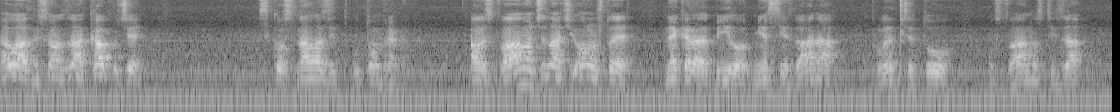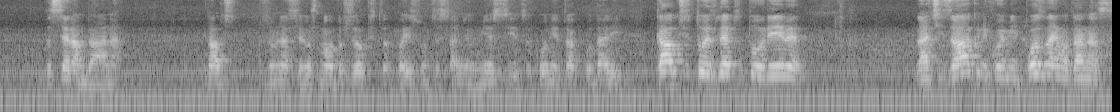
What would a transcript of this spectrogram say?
Allah mi zna kako će ko snalazit u tom vremenu. Ali stvarno će, znači, ono što je nekada bilo mjesec dana, proletit će to u stvarnosti za, za sedam dana. Da li zemlja se još malo brže okretati, pa i sunce sa njom mjesec, ako nije tako dalje. Kako će to izgledati u to vrijeme? Znači, zakoni koje mi poznajemo danas,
